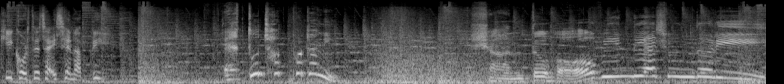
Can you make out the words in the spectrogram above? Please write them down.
কি করতে চাইছেন আপনি? এত ছটফটানি শান্ত হও বিন্দিয়া সুন্দরী।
